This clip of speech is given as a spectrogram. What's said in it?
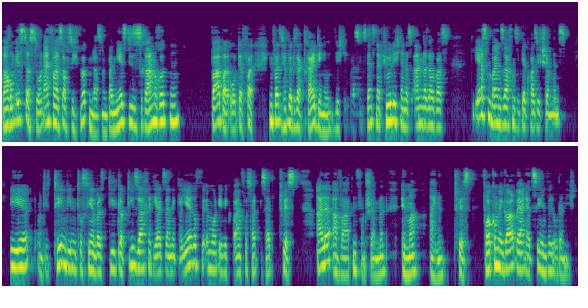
warum ist das so? Und einfach es auf sich wirken lassen. Und bei mir ist dieses Ranrücken war bei Old der Fall. Jedenfalls, ich habe ja gesagt, drei Dinge wichtig bei Six Sense. Natürlich, dann das andere, was die ersten beiden Sachen sind ja quasi Shamans Spiel und die Themen, die ihn interessieren, weil es die, glaube die Sache, die halt seine Karriere für immer und ewig beeinflusst hat, ist halt Twist. Alle erwarten von Shyamalan immer einen Twist. Vollkommen egal, wer einen erzählen will oder nicht.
